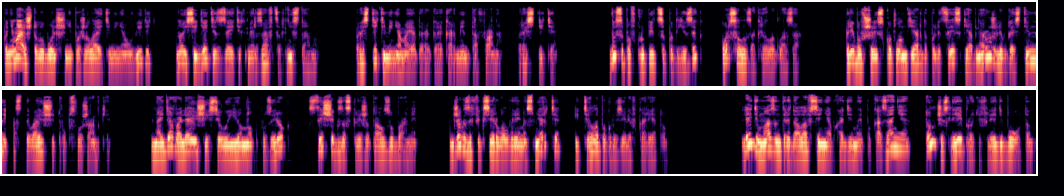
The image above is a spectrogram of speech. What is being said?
Понимаю, что вы больше не пожелаете меня увидеть, но и сидеть из-за этих мерзавцев не стану. Простите меня, моя дорогая Кармин Тафана, простите. Высыпав крупицы под язык, Орсола закрыла глаза. Прибывшие из Скотланд-Ярда полицейские обнаружили в гостиной остывающий труп служанки. Найдя валяющийся у ее ног пузырек, сыщик заскрежетал зубами. Джек зафиксировал время смерти, и тело погрузили в карету. Леди Мазентри дала все необходимые показания, в том числе и против леди Боутон.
